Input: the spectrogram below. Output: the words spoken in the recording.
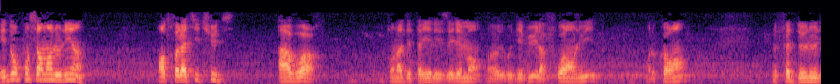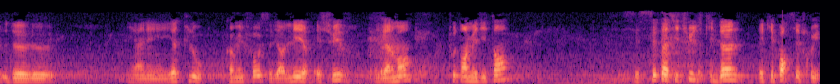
Et donc concernant le lien entre l'attitude à avoir on a détaillé les éléments euh, au début, la foi en lui, dans le Coran, le fait de le, de yatlou comme il faut, c'est-à-dire lire et suivre également, tout en méditant, c'est cette attitude qui donne et qui porte ses fruits.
